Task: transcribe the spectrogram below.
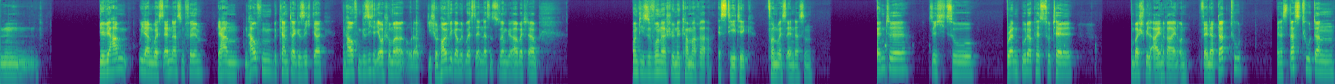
Hm, wir, wir haben wieder einen Wes Anderson-Film. Wir haben einen Haufen bekannter Gesichter einen Haufen Gesichter, die auch schon mal oder die schon häufiger mit Wes Anderson zusammengearbeitet haben. Und diese wunderschöne Kamera-Ästhetik von Wes Anderson könnte sich zu Grand Budapest Hotel zum Beispiel einreihen. Und wenn er das tut, wenn es das tut, dann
